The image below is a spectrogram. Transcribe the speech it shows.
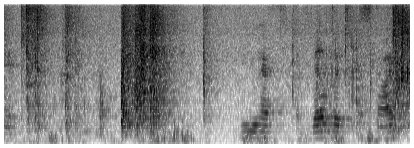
Okay. Here you have a velvet sky.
